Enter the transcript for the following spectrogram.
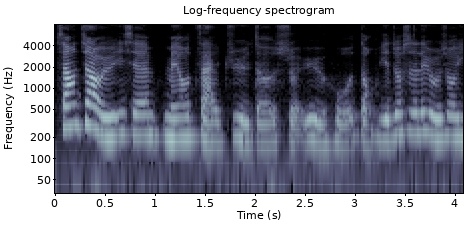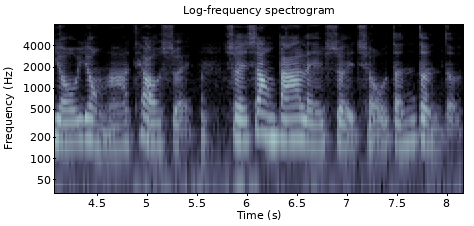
相较于一些没有载具的水域活动，也就是例如说游泳啊、跳水、水上芭蕾、水球等等的。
